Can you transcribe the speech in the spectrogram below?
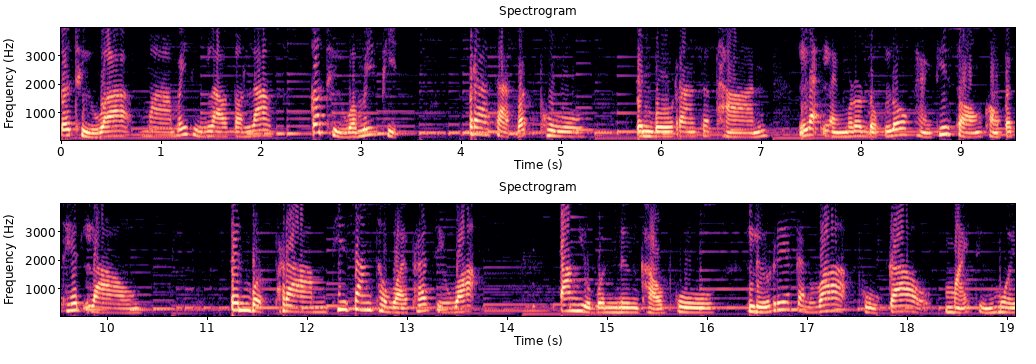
ก็ถือว่ามาไม่ถึงลาวตอนล่าง ก็ถือว่าไม่ผิด ปราสาทวัดภูเป็นโบราณสถาน และแหล่งมรดกโลกแห่งที่สองของประเทศลาว เป็นบทพราหมณ์ที่สร้างถวายพระศิวะ ตั้งอยู่บนเนินเขาภู หรือเรียกกันว่าภูเก้า หมายถึงมวย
